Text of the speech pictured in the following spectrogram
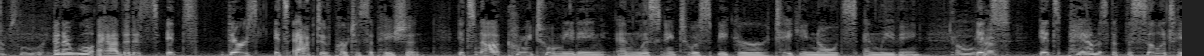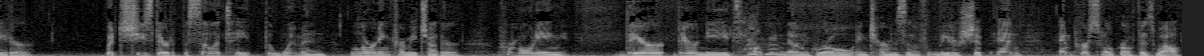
Absolutely. And I will add that it's it's there's it's active participation. It's not coming to a meeting and listening to a speaker, taking notes and leaving. Oh, okay. It's it's Pam is the facilitator, but she's there to facilitate the women learning from each other, promoting their their needs, helping mm-hmm. them grow in terms of leadership and and personal growth as well.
